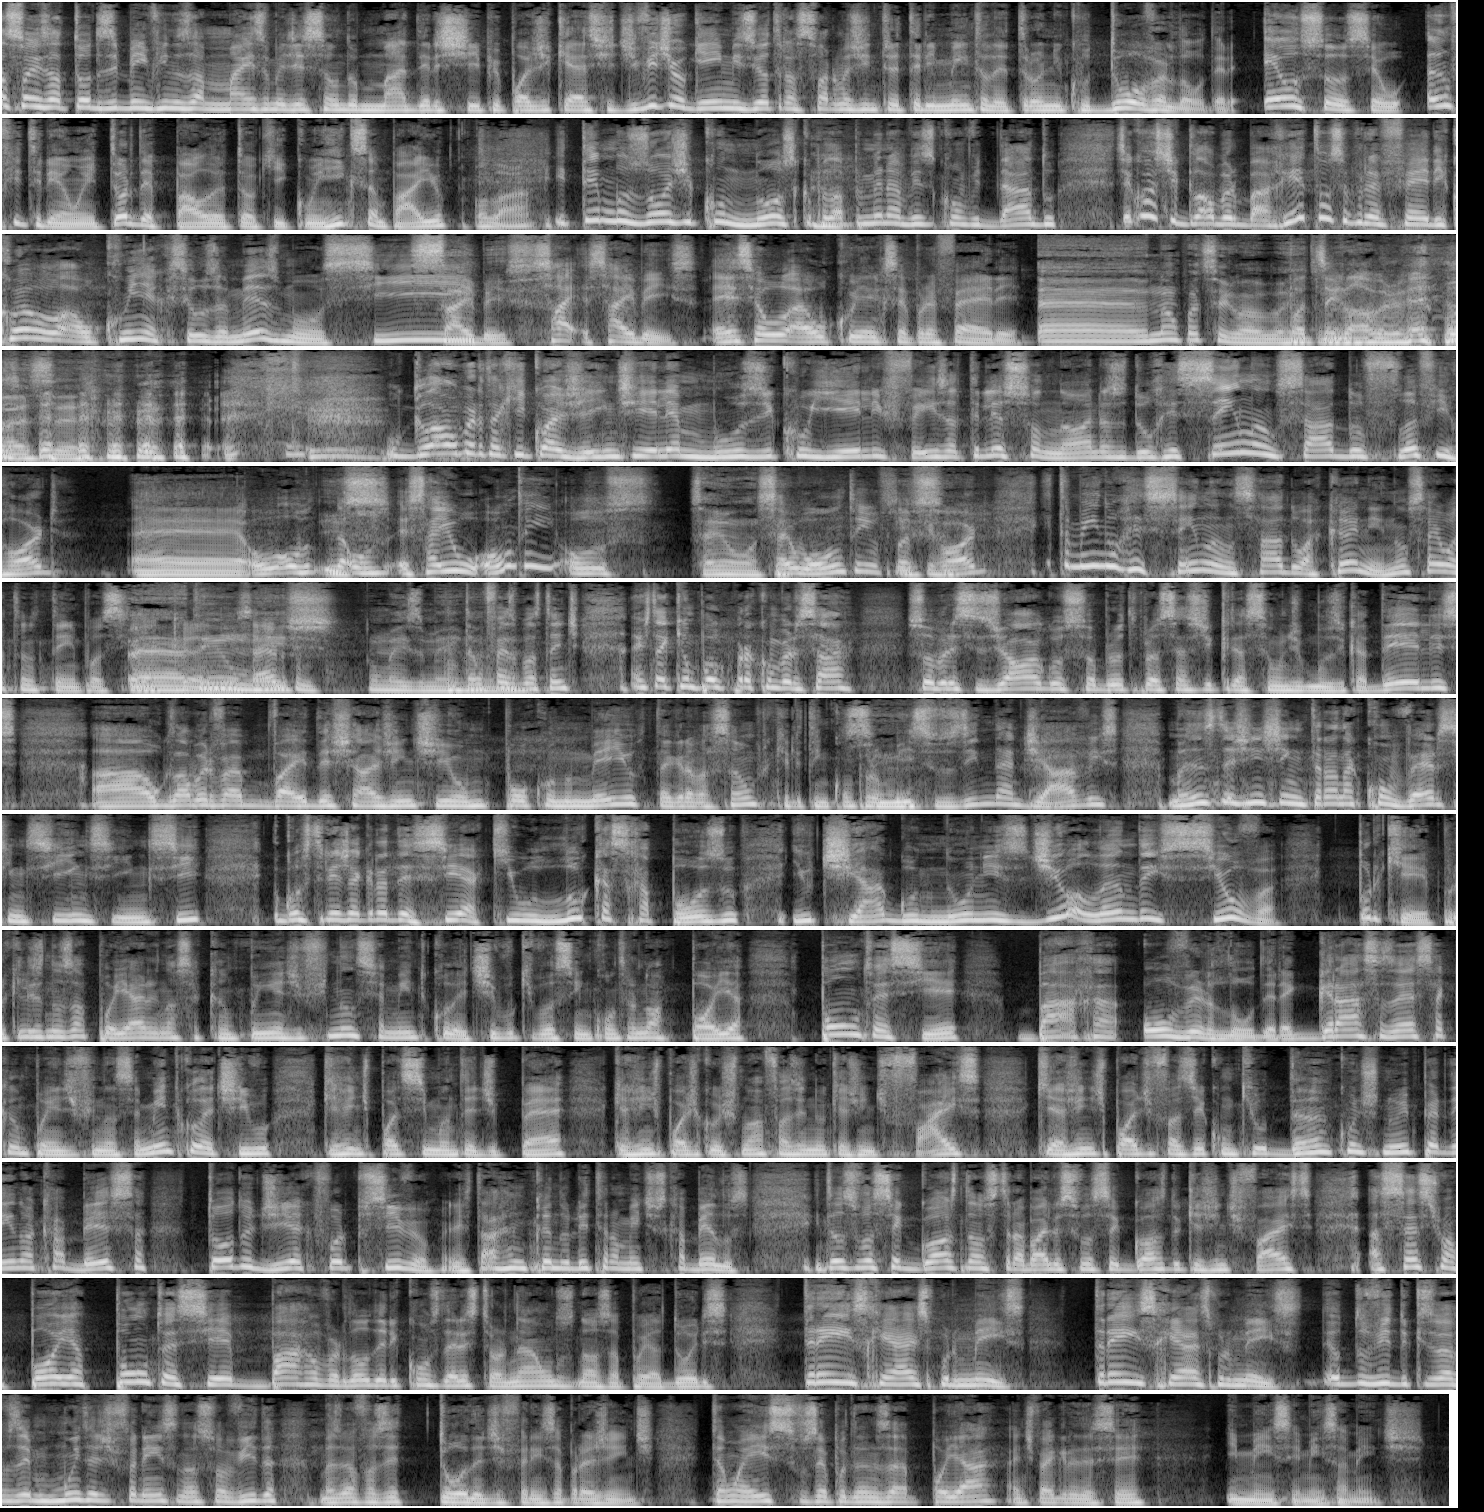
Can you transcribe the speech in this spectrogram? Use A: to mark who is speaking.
A: Saudações a todos e bem-vindos a mais uma edição do Mothership, o podcast de videogames e outras formas de entretenimento eletrônico do Overloader. Eu sou o seu anfitrião, Heitor De Paulo, eu tô aqui com o Henrique Sampaio.
B: Olá.
A: E temos hoje conosco, pela primeira vez, convidado. Você gosta de Glauber Barreto ou você prefere? Qual é a alcunha que você usa mesmo? Si...
C: Sybase.
A: Sy- Sybase. Esse é o, a alcunha que você prefere?
C: É, não, pode ser Glauber.
A: Pode ser. Glauber mesmo?
C: Pode ser.
A: O Glauber tá aqui com a gente, ele é músico e ele fez a trilha sonora do recém-lançado Fluffy Horde. É, ou, ou- não, saiu ontem? Ou
C: Saiu ontem.
A: saiu ontem o Fluffy. Horde? E também no recém-lançado Akane? Não saiu há tanto tempo assim,
C: É,
A: Akane,
C: tem um
A: certo?
C: mês, um mês e meio.
A: Então
C: né?
A: faz bastante. A gente tá aqui um pouco pra conversar sobre esses jogos, sobre o processo de criação de música deles. Ah, o Glauber vai, vai deixar a gente um pouco no meio da gravação, porque ele tem compromissos inadiáveis. Mas antes da gente entrar na conversa em si, em si, em si, eu gostaria de agradecer aqui o Lucas Raposo e o Thiago Nunes de Holanda e Silva. Por quê? Porque eles nos apoiaram em nossa campanha de financiamento coletivo que você encontra no apoia.se barra overloader. É graças a essa campanha de financiamento coletivo que a gente pode se manter de pé, que a gente pode continuar fazendo o que a gente faz, que a gente pode fazer com que o Dan continue perdendo a cabeça todo dia que for possível. Ele está arrancando literalmente os cabelos. Então se você gosta do nosso trabalho, se você gosta do que a gente faz, acesse o apoia.se barra overloader e considere se tornar um dos nossos apoiadores. Três reais por mês. 3 reais por mês. Eu duvido que isso vai fazer muita diferença na sua vida, mas vai fazer toda a diferença pra gente. Então é isso, se você puder nos apoiar, a gente vai agradecer imensa, imensamente.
